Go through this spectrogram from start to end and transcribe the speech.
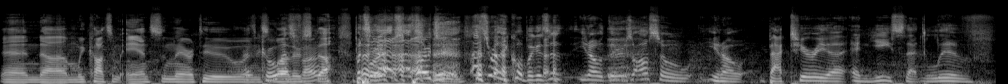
and um, we caught some ants in there too, That's and cool, some that's other fun. stuff. But see, that's, Protein. that's really cool because uh, you know there's also you know bacteria and yeast that live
